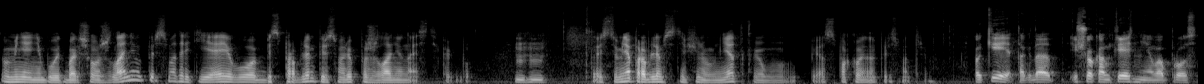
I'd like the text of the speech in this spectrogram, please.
у меня не будет большого желания его пересмотреть, я его без проблем пересмотрю по желанию Насти, как бы. Мгм. То есть у меня проблем с этим фильмом нет, как бы я спокойно пересмотрю. Окей, тогда еще конкретнее вопрос.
